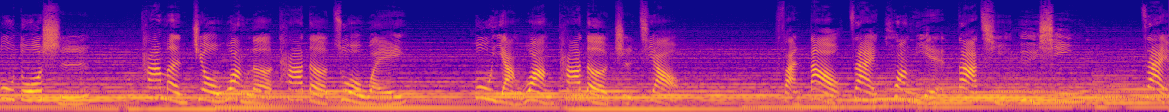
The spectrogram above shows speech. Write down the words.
不多时，他们就忘了他的作为，不仰望他的指教，反倒在旷野大起欲心，在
